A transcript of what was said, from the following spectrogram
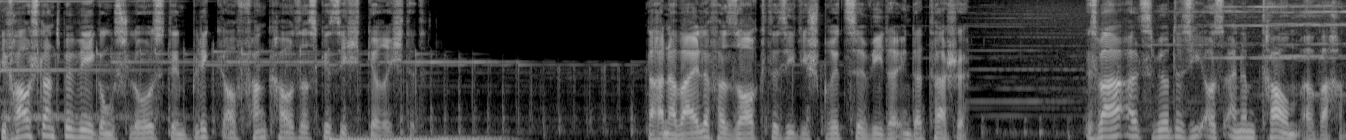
Die Frau stand bewegungslos, den Blick auf Fankhausers Gesicht gerichtet. Nach einer Weile versorgte sie die Spritze wieder in der Tasche. Es war, als würde sie aus einem Traum erwachen.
